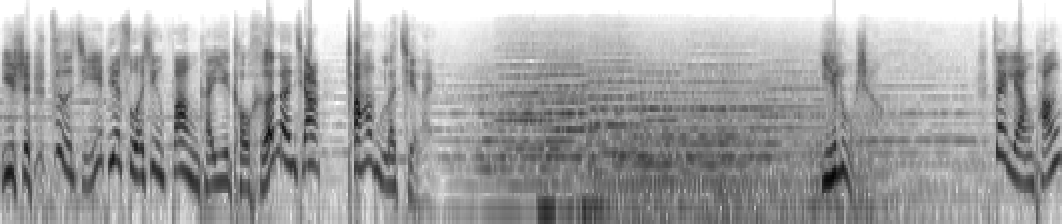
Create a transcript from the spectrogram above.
于是自己也索性放开一口河南腔，唱了起来。一路上，在两旁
